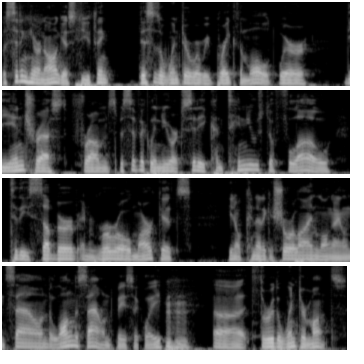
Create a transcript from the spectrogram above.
But sitting here in August, do you think this is a winter where we break the mold, where the interest from specifically New York City continues to flow to these suburb and rural markets? You know, Connecticut shoreline, Long Island Sound, along the Sound, basically, uh, through the winter months,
